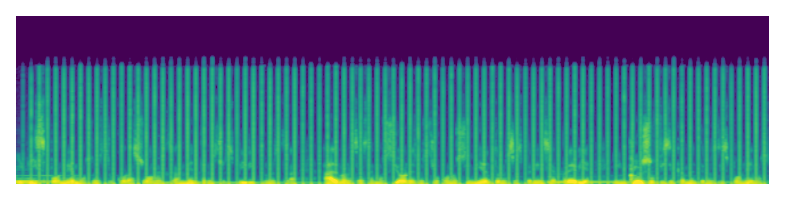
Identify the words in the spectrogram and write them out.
y disponemos nuestro corazón, nuestra mente, nuestro espíritu, nuestra alma, nuestras emociones, nuestro conocimiento, nuestra experiencia previa, incluso físicamente nos disponemos,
